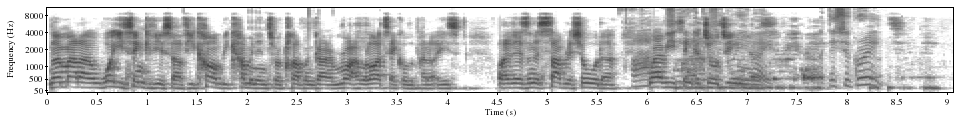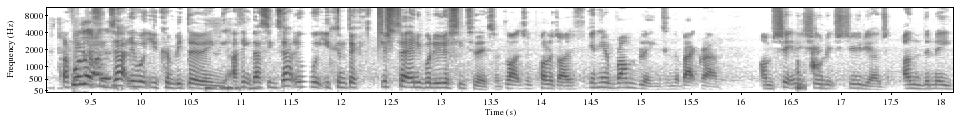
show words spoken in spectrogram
no matter what you think of yourself, you can't be coming into a club and going right. Well, I take all the penalties. Like there's an established order. Oh, Wherever you think of Jorginho, I disagree. I think well, that's exactly what you can be doing. I think that's exactly what you can do. Just to anybody listening to this, I'd like to apologise. If you can hear rumblings in the background, I'm sitting in Shoreditch Studios underneath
